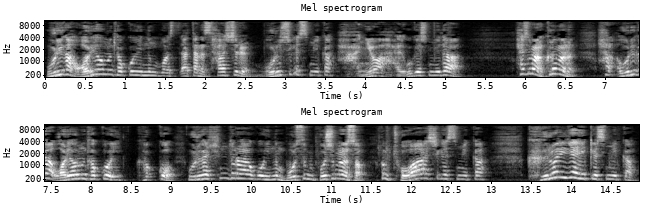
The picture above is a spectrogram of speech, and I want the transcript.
우리가 어려움을 겪고 있는 것 같다는 사실을 모르시겠습니까? 아니요, 알고 계십니다. 하지만 그러면은 우리가 어려움을 겪고 겪고 우리가 힘들어하고 있는 모습을 보시면서 그럼 좋아하시겠습니까? 그럴 리에 있겠습니까?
